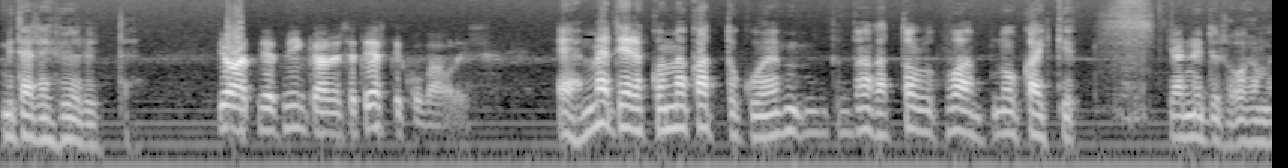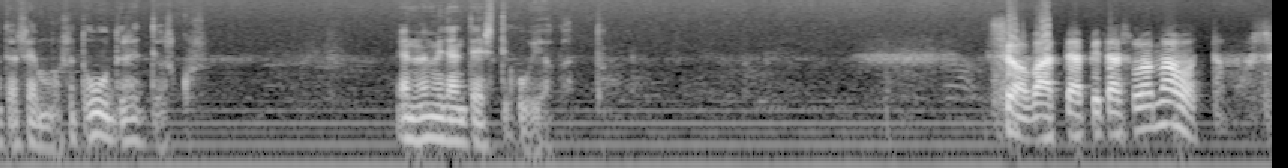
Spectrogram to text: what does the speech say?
Mitä se hyödyttää? Joo, että, että minkälainen se testikuva olisi. Eihän mä tiedä, kun mä katso, kun en, mä katso vaan no kaikki jännitysohjelmat ja semmoiset uutiset joskus. En mä mitään testikuvia katso. Se on vaan, että tämä pitäisi olla mahdottomuus.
